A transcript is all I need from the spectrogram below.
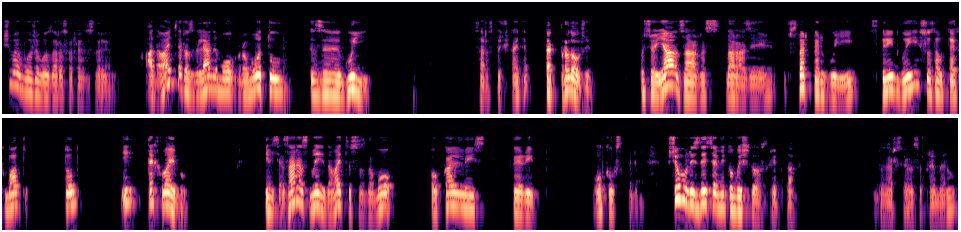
Що ми можемо зараз розглянути? А давайте розглянемо роботу з GUI. Зараз почекайте. Так, продовжуємо. Ось я зараз наразі в стартер GUI, скрін GUI создав TechButton і TechLabel. Дивіться, зараз ми давайте создамо локальний скрипт. Local script. Чому різниця від обичного скрипта? Зараз я це приберу.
